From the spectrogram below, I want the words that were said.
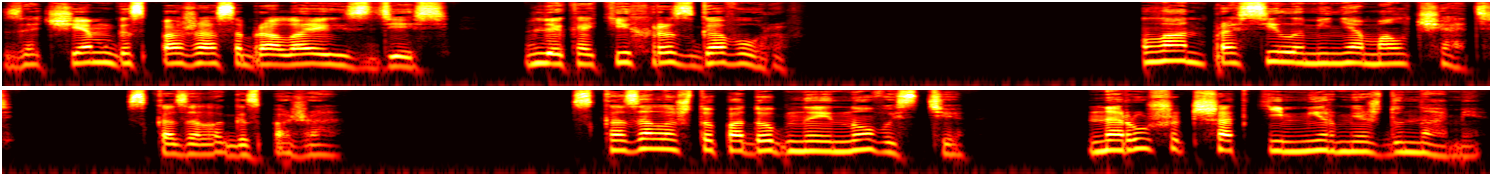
Зачем госпожа собрала их здесь? Для каких разговоров? Лан просила меня молчать сказала госпожа. Сказала, что подобные новости нарушат шаткий мир между нами.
